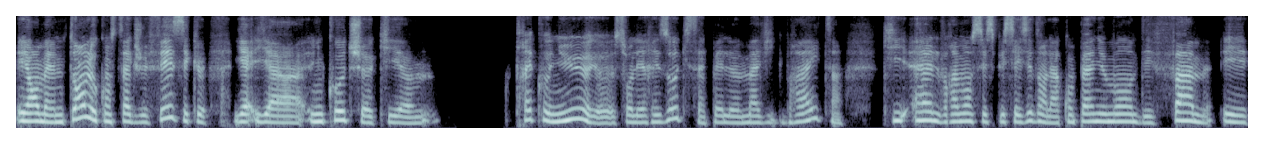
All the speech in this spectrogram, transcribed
Et en même temps, le constat que je fais, c'est qu'il y, y, a une coach qui est très connue sur les réseaux qui s'appelle Mavic Bright, qui, elle, vraiment s'est spécialisée dans l'accompagnement des femmes et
